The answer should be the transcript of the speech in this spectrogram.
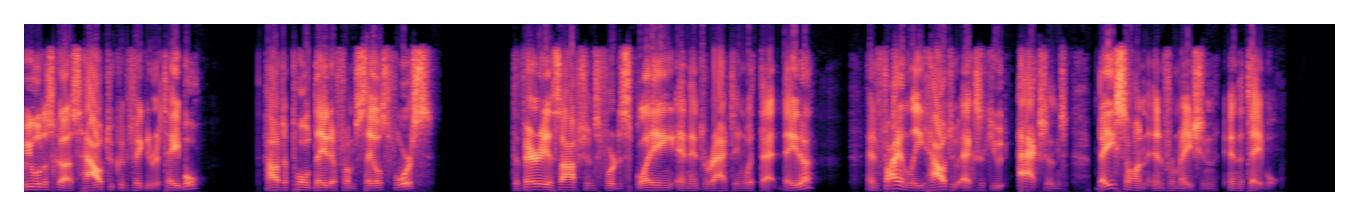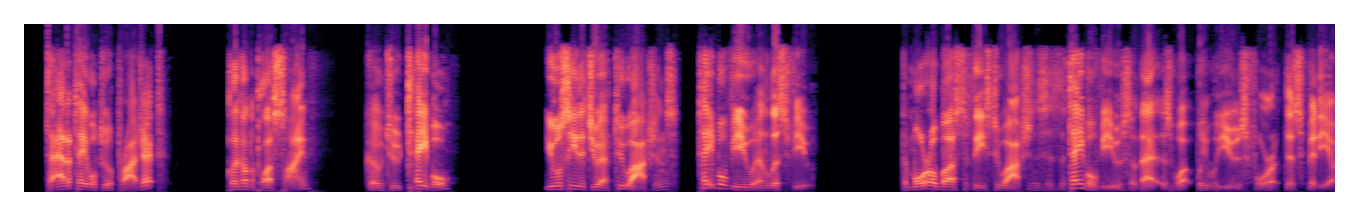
We will discuss how to configure a table, how to pull data from Salesforce, the various options for displaying and interacting with that data, and finally, how to execute actions based on information in the table. To add a table to a project, click on the plus sign, go to Table. You will see that you have two options, Table View and List View. The more robust of these two options is the table view, so that is what we will use for this video.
